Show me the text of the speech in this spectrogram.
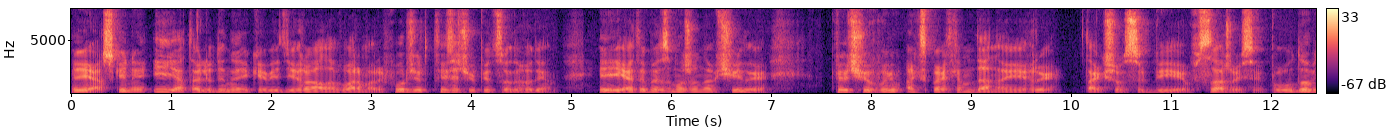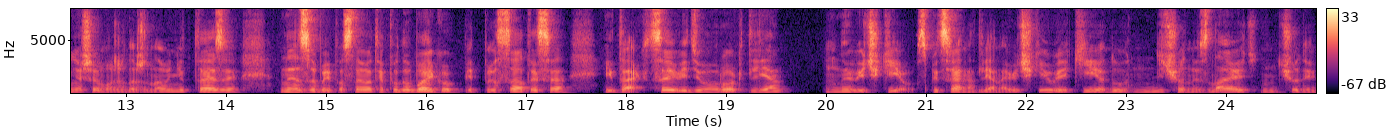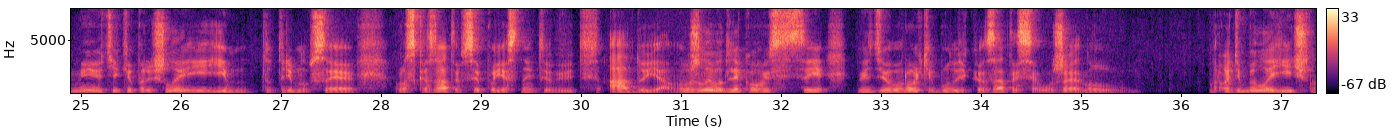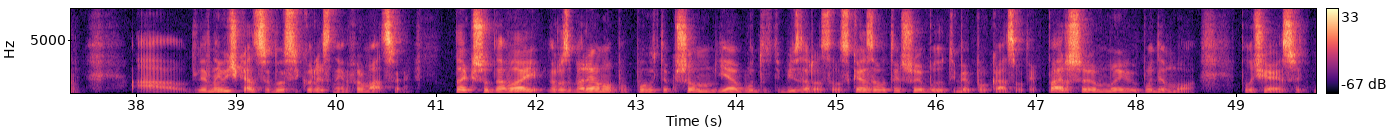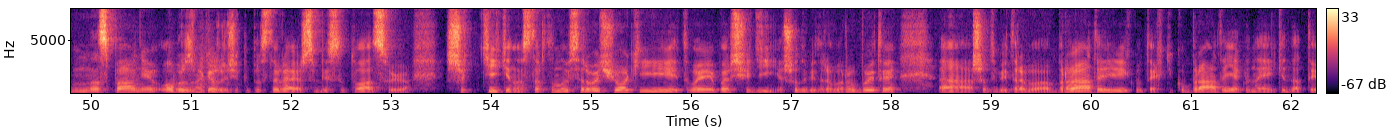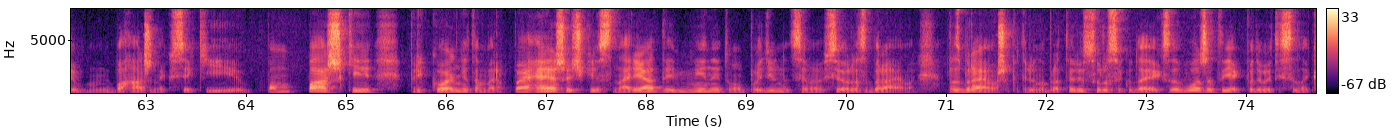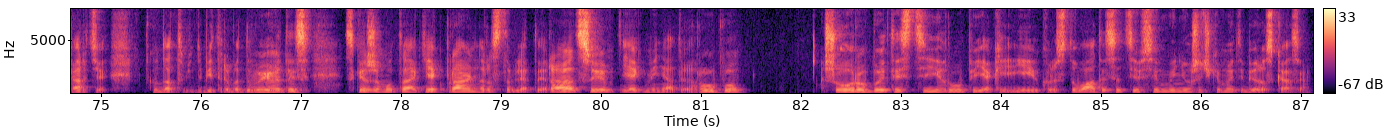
Я Скіні, і я та людина, яка відіграла в Armory Forger 1500 годин. І я тебе зможу навчити ключовим аспектам даної гри. Так що собі всаджуйся поудобніше, може навіть на унітазі. Не забудь поставити подобайку, підписатися. І так, це відеоурок для новічків. Спеціально для новічків, які ну, нічого не знають, нічого не вміють, тільки прийшли і їм потрібно все розказати, все пояснити від А до Я. Можливо, для когось ці відеоуроки будуть казатися вже, ну, вроді би логічно. А для новічка це досить корисна інформація. Так що давай розберемо по пунктам, що я буду тобі зараз розказувати, що я буду тобі показувати. Перше, ми будемо, виходить, на спавні, образно кажучи, ти представляєш собі ситуацію, що тільки не стартанув сервачок і твої перші дії. Що тобі треба робити, що тобі треба брати, яку техніку брати, як в неї кидати багажник всякі пампашки, прикольні там РПГшечки, снаряди, міни, тому подібне. Це ми все розбираємо. Розбираємо, що потрібно брати ресурси, куди їх завозити, як подивитися на карті, куди тобі, треба двигатись, скажімо так, як правильно розставляти рацію, як міняти групу. Що робити з цій групі, як її користуватися, ці всі менюшечки, ми тобі розказуємо.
